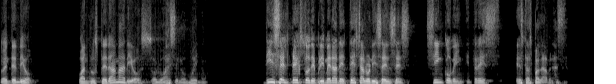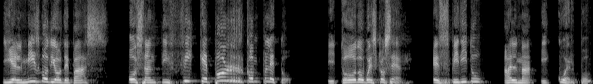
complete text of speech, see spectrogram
no entendió. Cuando usted ama a Dios, solo hace lo bueno. Dice el texto de primera de Tesalonicenses 5:23 estas palabras y el mismo Dios de paz os santifique por completo y todo vuestro ser, espíritu, alma y cuerpo,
